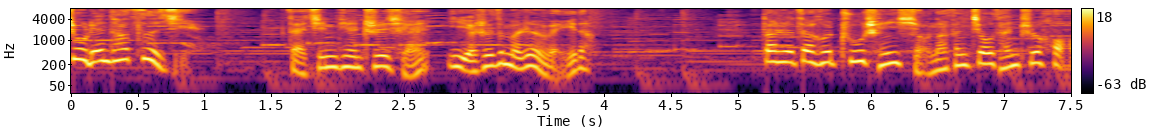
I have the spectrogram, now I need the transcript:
就连他自己，在今天之前也是这么认为的。但是在和朱晨晓那番交谈之后，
